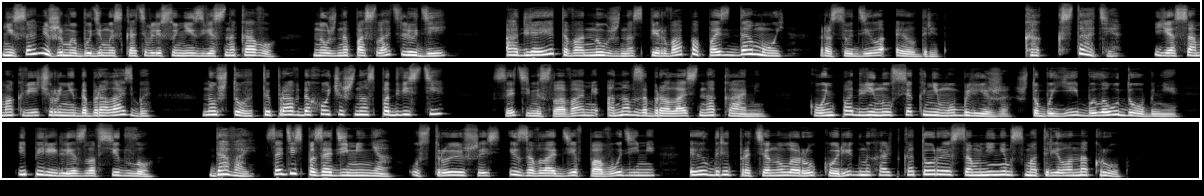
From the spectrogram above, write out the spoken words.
Не сами же мы будем искать в лесу неизвестно кого. Нужно послать людей. А для этого нужно сперва попасть домой, рассудила Элдрид. Как кстати, я сама к вечеру не добралась бы, «Ну что, ты правда хочешь нас подвести? С этими словами она взобралась на камень. Конь подвинулся к нему ближе, чтобы ей было удобнее, и перелезла в седло. «Давай, садись позади меня», устроившись и завладев поводьями, Элдрид протянула руку Ригнахальд, которая с сомнением смотрела на круп.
